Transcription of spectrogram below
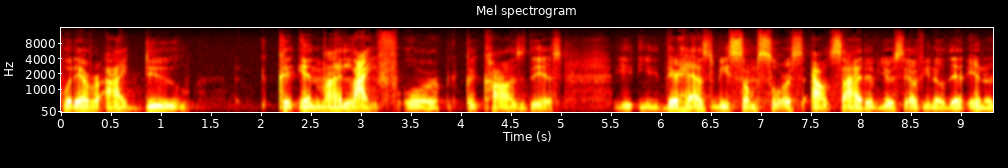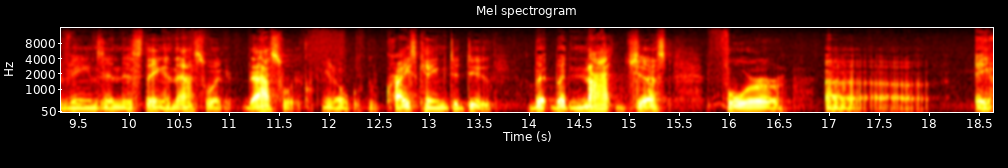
whatever I do could end my life or could cause this you, you, there has to be some source outside of yourself, you know, that intervenes in this thing, and that's what that's what you know Christ came to do, but but not just for uh, a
